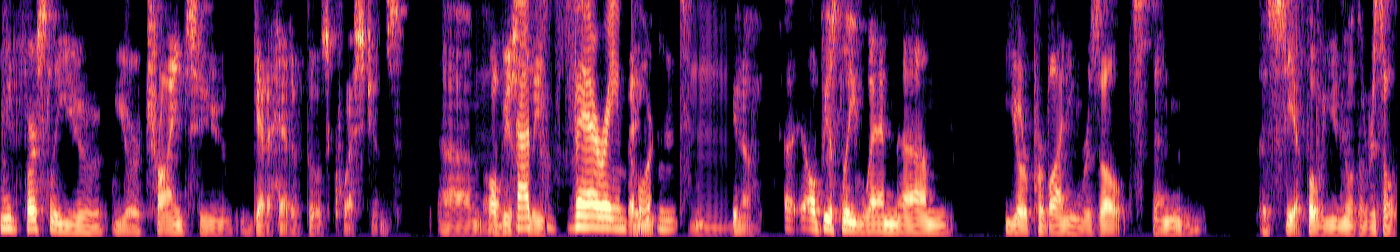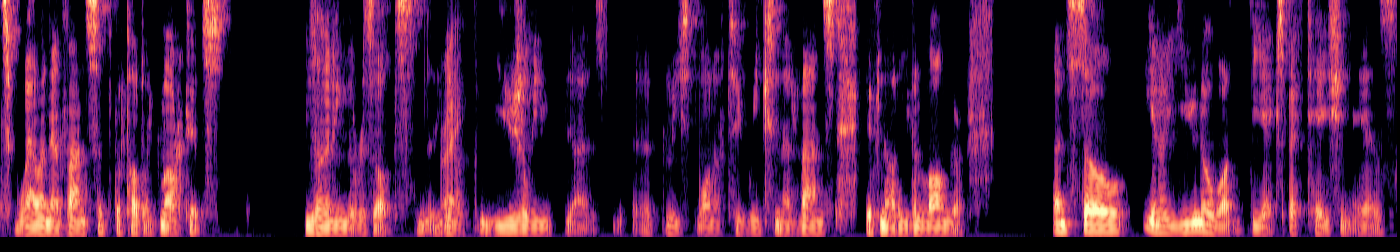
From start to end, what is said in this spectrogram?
I mean, firstly, you you're trying to get ahead of those questions. Um, mm. obviously, that's very important. When, mm. you know, uh, obviously, when um, you're providing results, then as CFO, you know the results well in advance of the public markets learning the results. Right. You know, usually, uh, at least one or two weeks in advance, if not even longer. And so, you know, you know what the expectation is,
